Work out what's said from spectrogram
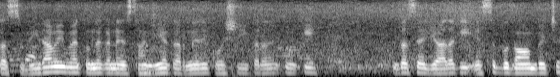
ਤਸਵੀਰਾਂ ਵੀ ਮੈਂ ਤੁਹਾਡੇ ਕਨੇ ਸਾਂਝੀਆਂ ਕਰਨ ਦੀ ਕੋਸ਼ਿਸ਼ ਕਰਾਂ ਕਿਉਂਕਿ ਦੱਸਿਆ ਜਾਂਦਾ ਕਿ ਇਸ ਗੋਦਾਮ ਵਿੱਚ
